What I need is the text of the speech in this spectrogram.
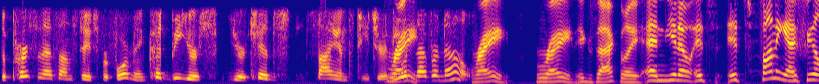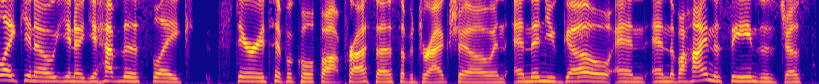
The person that's on stage performing could be your your kid's science teacher. and You Right. would never know. Right. Right, exactly. And you know, it's it's funny. I feel like, you know, you know, you have this like stereotypical thought process of a drag show and and then you go and and the behind the scenes is just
